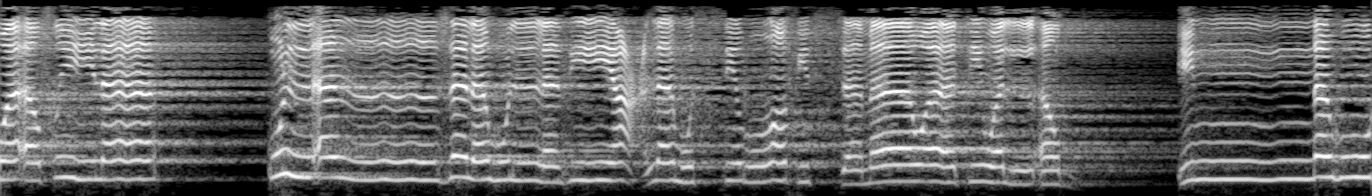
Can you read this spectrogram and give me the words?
وأصيلا. قل أنزله الذي يعلم السر في السماوات والأرض. إنه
